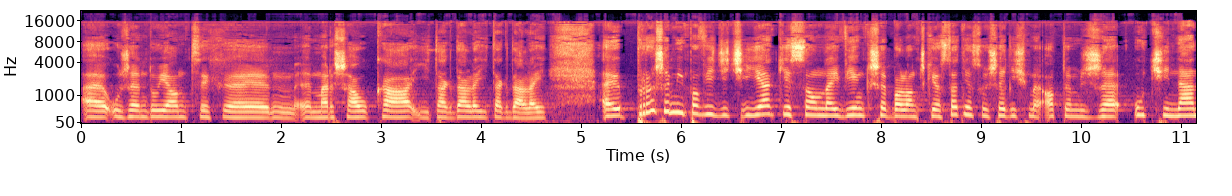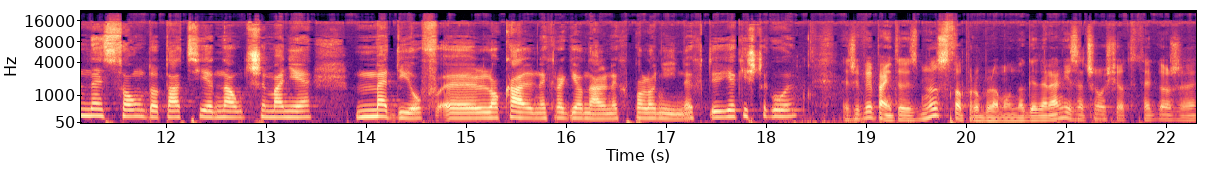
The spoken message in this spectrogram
e, urzędujących, e, marszałka i tak dalej, i tak dalej. E, Proszę mi powiedzieć, jakie są największe bolączki? Ostatnio słyszeliśmy o tym, że ucinane są dotacje na utrzymanie mediów lokalnych, regionalnych, polonijnych. Jakie szczegóły? Znaczy, wie pani, to jest mnóstwo problemów. No generalnie zaczęło się od tego, że e,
